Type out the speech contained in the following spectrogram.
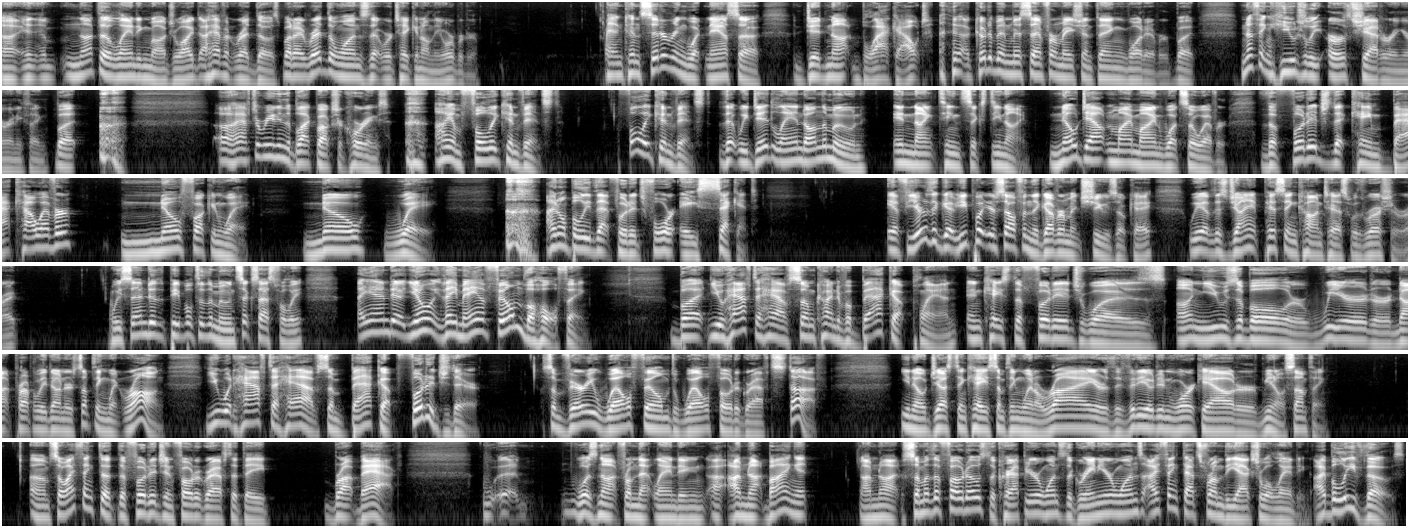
uh, and, and not the landing module. I, I haven't read those, but I read the ones that were taken on the orbiter. And considering what NASA did not black out, it could have been misinformation thing, whatever, but nothing hugely earth shattering or anything. But uh, after reading the black box recordings, I am fully convinced, fully convinced that we did land on the moon in 1969. No doubt in my mind whatsoever. The footage that came back, however, no fucking way. No way. I don't believe that footage for a second. If you're the you put yourself in the government shoes, okay? We have this giant pissing contest with Russia, right? We send the people to the moon successfully, and uh, you know they may have filmed the whole thing, but you have to have some kind of a backup plan in case the footage was unusable or weird or not properly done or something went wrong you would have to have some backup footage there, some very well filmed, well photographed stuff, you know, just in case something went awry or the video didn't work out or, you know, something. Um, so I think that the footage and photographs that they brought back uh, was not from that landing. I'm not buying it. I'm not. Some of the photos, the crappier ones, the grainier ones, I think that's from the actual landing. I believe those,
